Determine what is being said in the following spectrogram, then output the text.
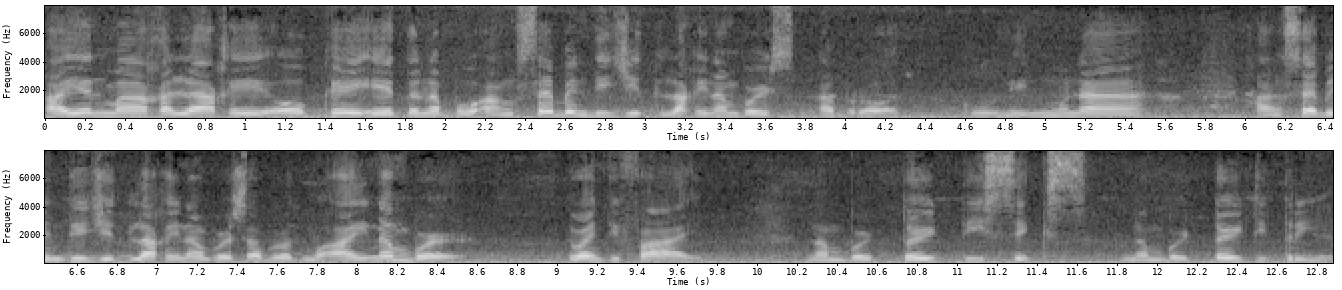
Ayan mga kalaki, okay, ito na po ang 7-digit lucky numbers abroad. Kunin mo na. Ang 7-digit lucky numbers abroad mo ay number 25, number 36, number 33,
